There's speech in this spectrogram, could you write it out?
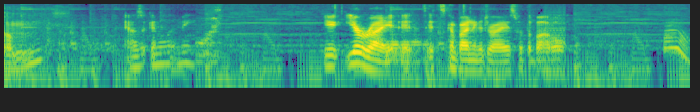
Um. How's it gonna let me? You, you're right. It, it's combining the dry ice with the bottle. Oh,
